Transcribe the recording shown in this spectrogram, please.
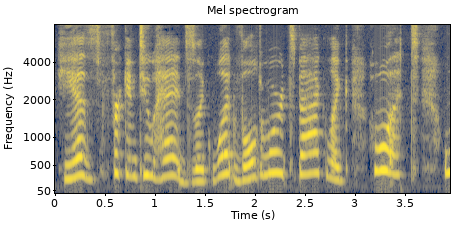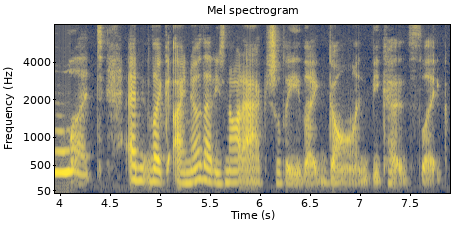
he has freaking two heads. Like, what? Voldemort's back? Like, what? What? And like, I know that he's not actually like gone because like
